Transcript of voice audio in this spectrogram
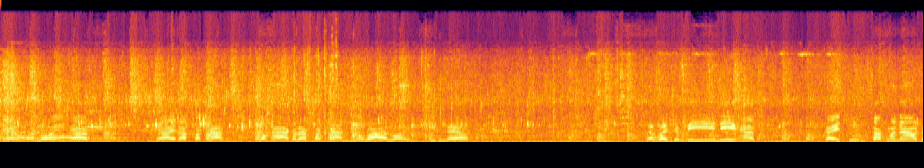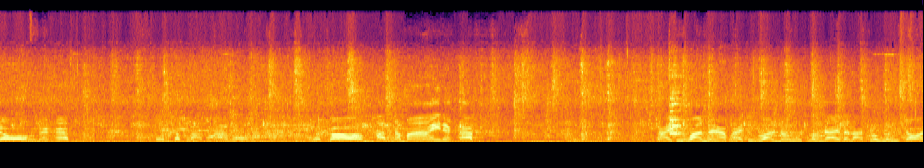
แจ่วอร่อยครับยายรับประกันพ่อค้าก็รับประกันเพราะว่าอร่อยกินแล้ว แล้วก็จะมีนี่ครับ ไก่ตุ๋นฟักมะนาวดองนะครับต้นตำรับมาแล้ว แล้วก็ผัดหน่อไม้นะครับขายทุกวันนะครับขายทุกวันมาอุดหนุนได้ตลาดครบวงจร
